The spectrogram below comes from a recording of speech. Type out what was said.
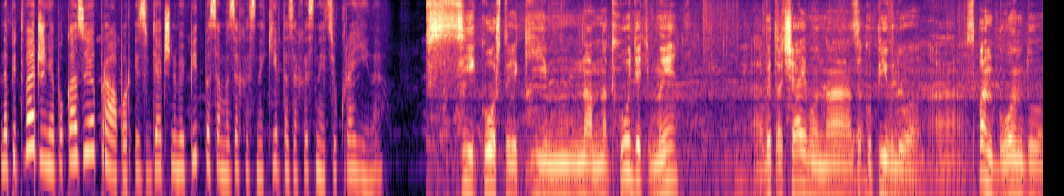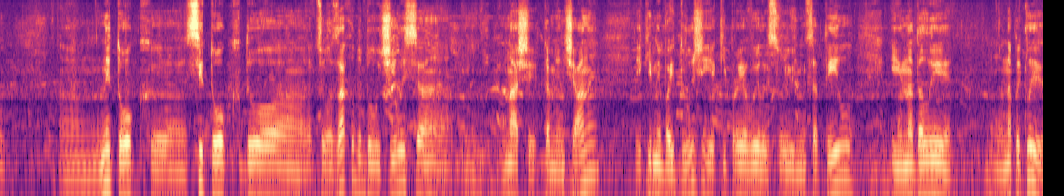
На підтвердження показує прапор із вдячними підписами захисників та захисниць України. Всі кошти, які нам надходять, ми е, витрачаємо на закупівлю е, спанбонду, ниток, е, сіток. До цього заходу долучилися наші кам'янчани, які не байдужі, які проявили свою ініціативу і надали, напекли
